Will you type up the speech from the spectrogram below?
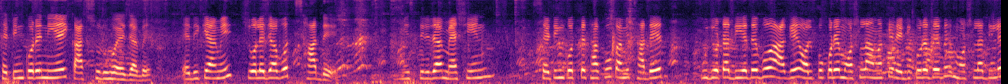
সেটিং করে নিয়েই কাজ শুরু হয়ে যাবে। এদিকে আমি চলে যাব ছাদে। মিস্ত্রিরা মেশিন সেটিং করতে থাকুক, আমি ছাদের পুজোটা দিয়ে দেব। আগে অল্প করে মশলা আমাকে রেডি করে দেবে। মশলা দিলে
